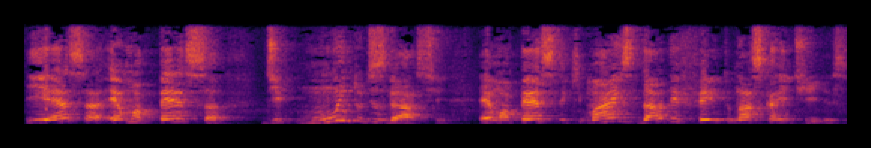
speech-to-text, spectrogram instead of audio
E essa é uma peça de muito desgaste, é uma peça que mais dá defeito nas carretilhas.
